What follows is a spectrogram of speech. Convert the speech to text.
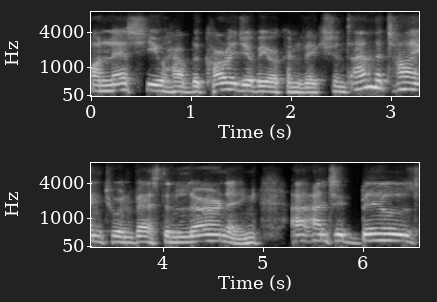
unless you have the courage of your convictions and the time to invest in learning and to build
